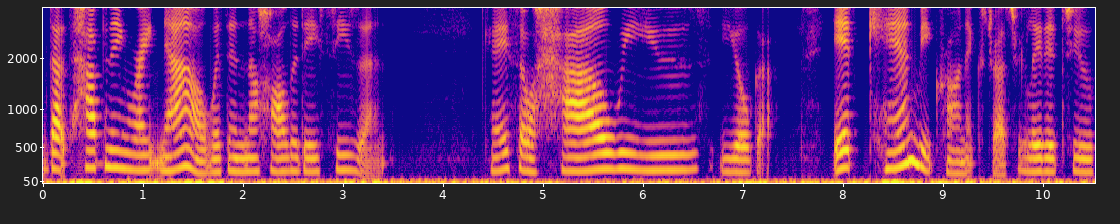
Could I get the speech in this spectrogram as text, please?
that's happening right now within the holiday season. Okay, so how we use yoga. It can be chronic stress related to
